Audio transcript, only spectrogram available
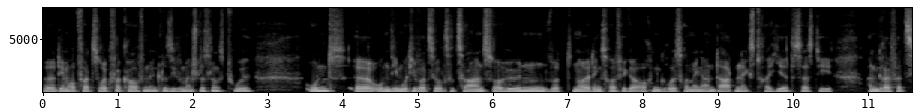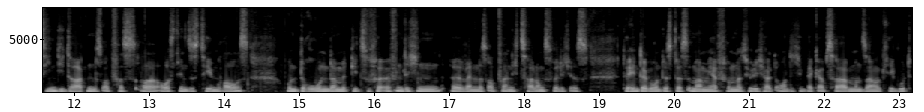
äh, dem Opfer zurückverkaufen, inklusive dem Entschlüsselungstool. Und äh, um die Motivation zu zahlen zu erhöhen, wird neuerdings häufiger auch eine größere Menge an Daten extrahiert. Das heißt, die Angreifer ziehen die Daten des Opfers äh, aus den Systemen raus und drohen damit, die zu veröffentlichen, äh, wenn das Opfer nicht zahlungswillig ist. Der Hintergrund ist, dass immer mehr Firmen natürlich halt ordentliche Backups haben und sagen, okay, gut,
